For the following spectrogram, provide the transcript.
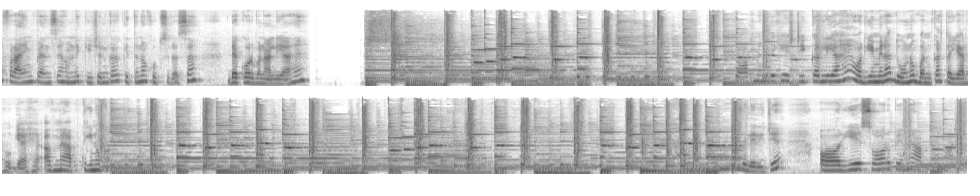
फ्राइंग पैन से हमने किचन का कितना खूबसूरत सा डेकोर बना लिया है। तो अब मैंने देखिए स्टिक कर लिया है और ये मेरा दोनों बनकर तैयार हो गया है। अब मैं आप तीनों का ले लीजिए। और ये सौ रुपये में आपको मार्केट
